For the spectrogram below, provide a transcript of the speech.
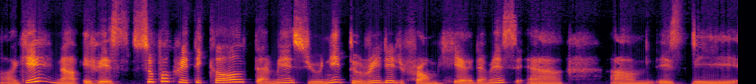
Okay, now if it's supercritical, that means you need to read it from here. That means uh, um, is the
